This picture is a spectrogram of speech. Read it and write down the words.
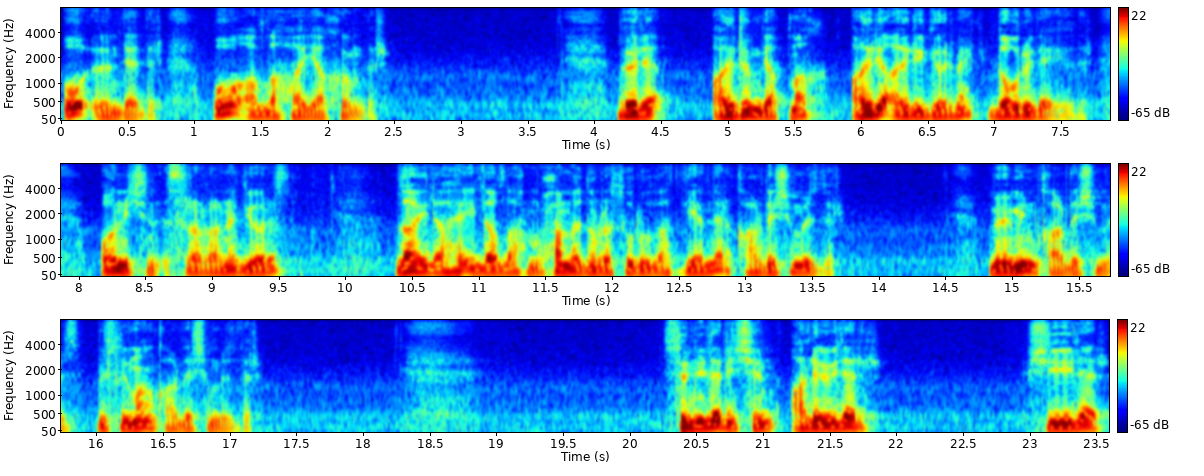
O öndedir. O Allah'a yakındır. Böyle ayrım yapmak, ayrı ayrı görmek doğru değildir. Onun için ısrarla ne diyoruz? La ilahe illallah Muhammedun Resulullah diyenler kardeşimizdir. Mümin kardeşimiz, Müslüman kardeşimizdir. Sünniler için, Aleviler, Şiiler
